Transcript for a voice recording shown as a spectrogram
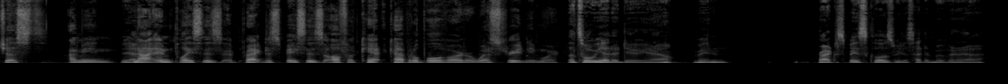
Just, I mean, Yeah. not in places, uh, practice spaces off of Capitol Boulevard or West Street anymore. that's what we had to do. You know, I mean, practice space closed. We just had to move into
